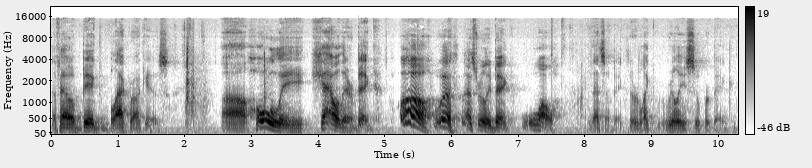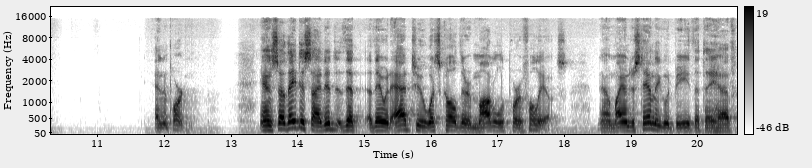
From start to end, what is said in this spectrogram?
of how big BlackRock is. Uh, holy cow, they're big. Oh, well, that's really big. Whoa, that's so big. They're like really super big and important. And so they decided that they would add to what's called their model portfolios. Now, my understanding would be that they have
